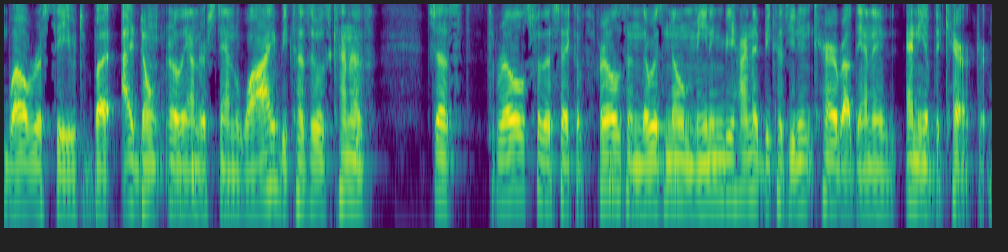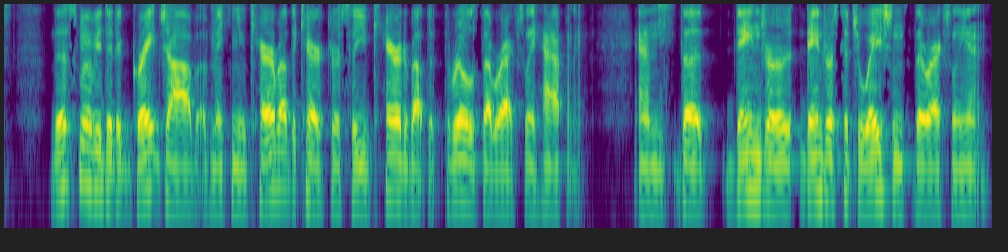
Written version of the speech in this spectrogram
well received but i don't really understand why because it was kind of just thrills for the sake of thrills and there was no meaning behind it because you didn't care about the any, any of the characters. This movie did a great job of making you care about the characters so you cared about the thrills that were actually happening and the danger dangerous situations they were actually in.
